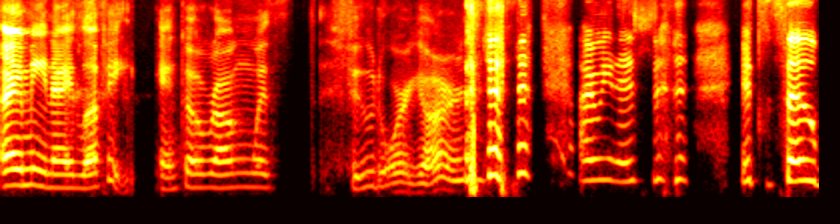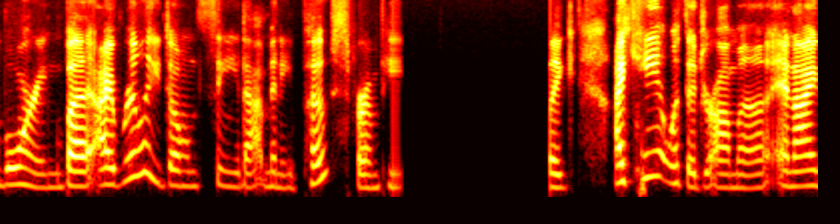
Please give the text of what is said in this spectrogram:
I mean, I love it. You can't go wrong with food or yarn. I mean, it's it's so boring, but I really don't see that many posts from people. Like I can't with the drama, and I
